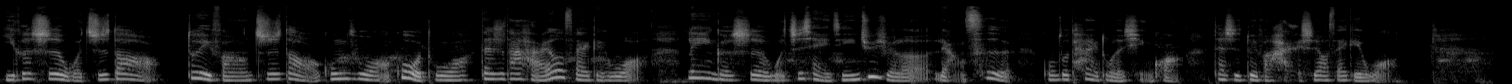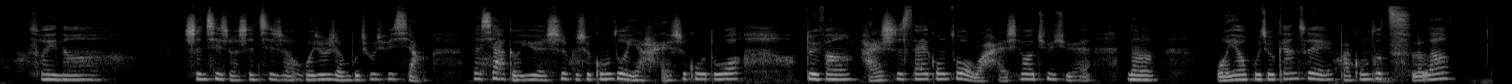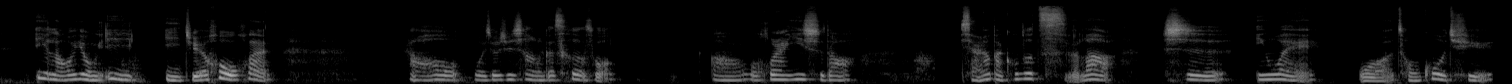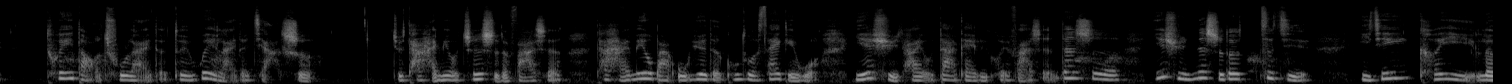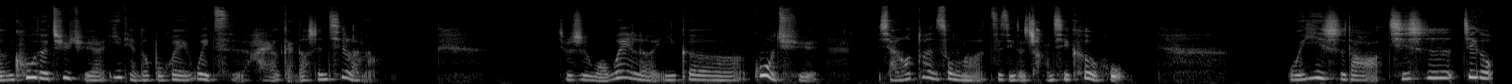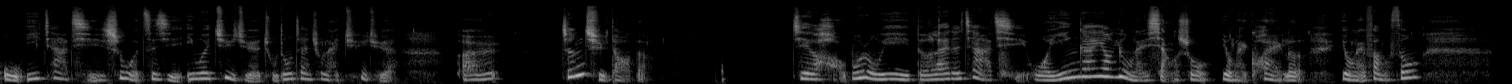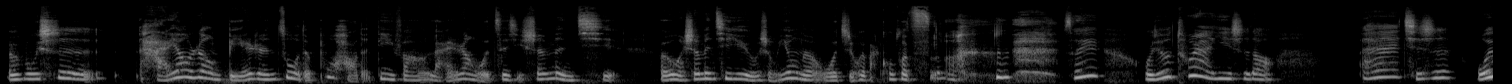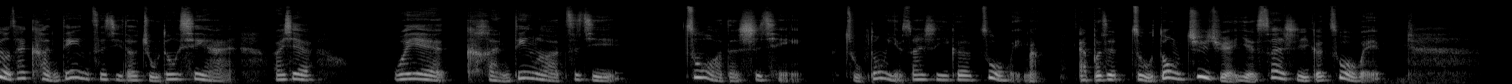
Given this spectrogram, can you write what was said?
一个是我知道对方知道工作过多，但是他还要塞给我；另一个是我之前已经拒绝了两次工作太多的情况，但是对方还是要塞给我。所以呢，生气着生气着，我就忍不住去想，那下个月是不是工作也还是过多？对方还是塞工作，我还是要拒绝。那我要不就干脆把工作辞了，一劳永逸，以绝后患。然后我就去上了个厕所。啊，我忽然意识到，想要把工作辞了，是因为我从过去推导出来的对未来的假设。就他还没有真实的发生，他还没有把五月的工作塞给我。也许他有大概率会发生，但是也许那时的自己已经可以冷酷的拒绝，一点都不会为此还要感到生气了呢。就是我为了一个过去，想要断送了自己的长期客户。我意识到，其实这个五一假期是我自己因为拒绝主动站出来拒绝而争取到的。这个好不容易得来的假期，我应该要用来享受、用来快乐、用来放松，而不是还要让别人做的不好的地方来让我自己生闷气。而我生闷气又有什么用呢？我只会把工作辞了。所以。我就突然意识到，哎，其实我有在肯定自己的主动性哎，而且我也肯定了自己做的事情，主动也算是一个作为嘛，哎，不是主动拒绝也算是一个作为，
